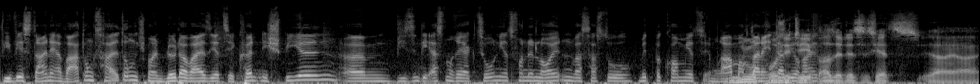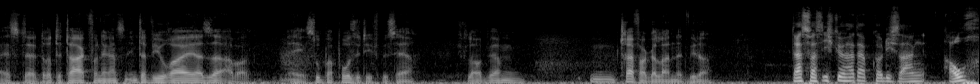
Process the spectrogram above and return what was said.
Wie ist deine Erwartungshaltung? Ich meine, blöderweise jetzt, ihr könnt nicht spielen. Ähm, wie sind die ersten Reaktionen jetzt von den Leuten? Was hast du mitbekommen jetzt im Rahmen Nur auch deiner positiv. Interviewreise? Also das ist jetzt, ja, ja, ist der dritte Tag von der ganzen Interviewreihe, also, aber ey, super positiv bisher glaube, wir haben einen Treffer gelandet wieder. Das, was ich gehört habe, könnte ich sagen, auch.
